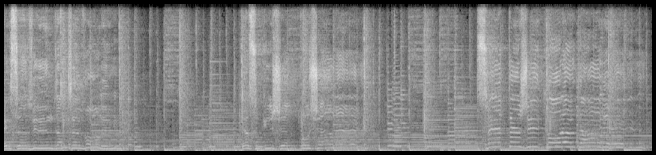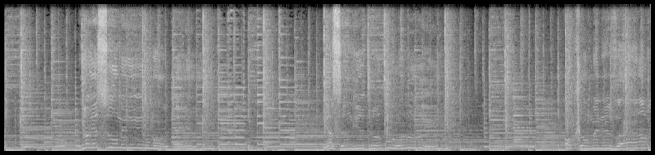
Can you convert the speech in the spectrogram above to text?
Tek sam živim da te volim. Kad su kiše počele Sve teži korak dalje. Noge su mi umorne. Ja sam jedro u oluji Oko mene vali.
